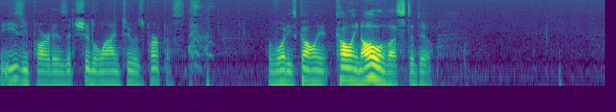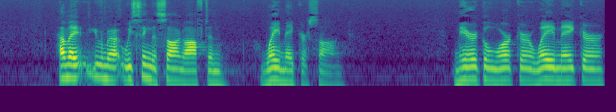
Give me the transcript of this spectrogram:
the easy part is it should align to his purpose of what he's calling, calling all of us to do. How many you remember we sing this song often, Waymaker song. Miracle worker, waymaker,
